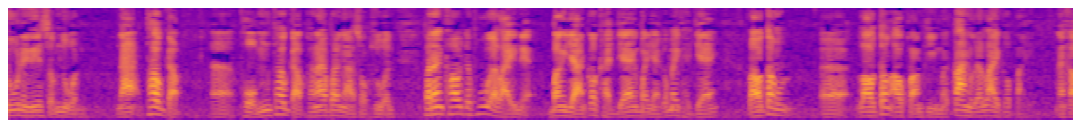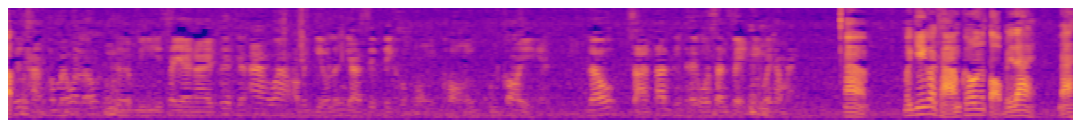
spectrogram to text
รู้ในนี้สำนวนนะเท่ากับเอ่อผมเท่ากับคณะพนักงานสอบสวน เพราะฉะนั้นเขาจะพูดอะไรเนี่ยบางอย่างก็ขัดแย้ง บางอย่างก็ไม่ขัดแย้ง เราต้องเอ่อเราต้องเอาความจริงมาตั้งและไล่เข้าไปนะครับเพื่อถามเขาไหมว่าแล้วเธอมีไซยาไนด์เพื่อจะอ้างว่าเอาไปเกี่ยวเรื่องยาเสพติดของของของคุณก้อยเนี่ยแล้วสารต้านพิษไทโอซัลเฟตนี่ไว้ทำไมอ่า เมื่อกี้ก็ถามเขาตอบไม่ได้นะ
